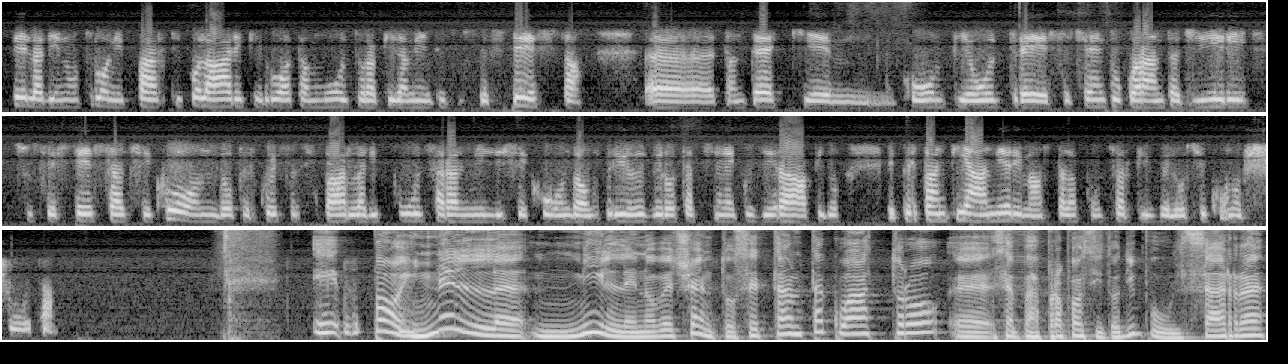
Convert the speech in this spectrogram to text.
stella di neutroni particolare che ruota molto rapidamente su se stessa eh, tant'è che mh, compie oltre 640 giri su se stessa al secondo, per questo si parla di pulsar al millisecondo, a un periodo di rotazione così rapido e per tanti anni è rimasta la pulsar più veloce conosciuta. E poi nel 1974, eh, a proposito di Pulsar,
